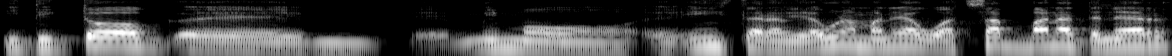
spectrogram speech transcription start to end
y TikTok, eh, eh, mismo Instagram y de alguna manera WhatsApp van a tener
